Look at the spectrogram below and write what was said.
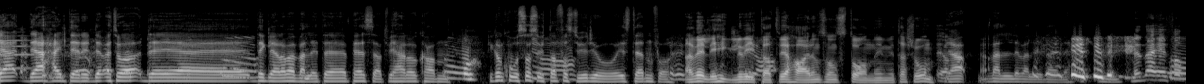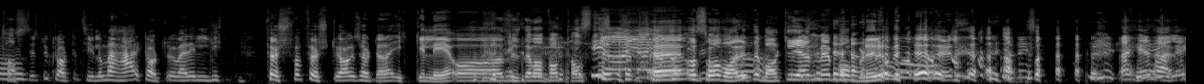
Det er, det er helt enig. Det, vet du hva? Det, det gleder meg veldig til, PC. At vi heller kan Vi kan kose oss utafor studio istedenfor. Det er veldig hyggelig å vite at vi har en sånn stående invitasjon. Ja, veldig, veldig deilig. Men det er helt fantastisk. Du klarte til og med her klarte du å være litt Først For første gang så hørte jeg deg ikke le og syntes det var fantastisk. Eh, og så var du tilbake igjen med bobler og øl. Altså, det er helt herlig.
